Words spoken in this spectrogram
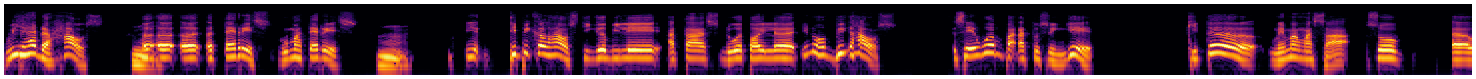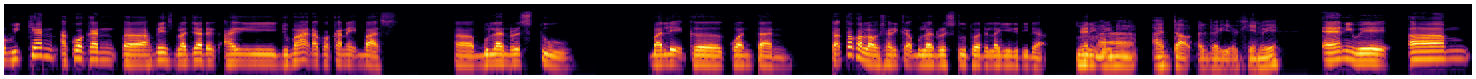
We had a house. Hmm. A, a, a, a terrace, rumah terrace. Hmm typical house, tiga bilik atas, dua toilet, you know, big house. Sewa RM400. Kita memang masak. So, uh, weekend aku akan uh, habis belajar hari Jumaat, aku akan naik bas. Uh, bulan Restu. Balik ke Kuantan. Tak tahu kalau syarikat bulan Restu tu ada lagi ke tidak. Hmm, anyway. Hmm, uh, I doubt ada lagi. Okay, anyway. Anyway. Um,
